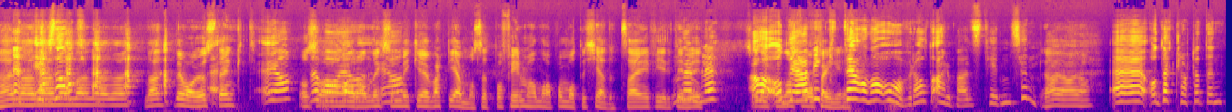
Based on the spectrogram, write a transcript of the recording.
Nei, nei, nei, nei, nei, nei, nei. det var jo stengt. Ja, og så har han liksom ja. ikke vært hjemme og sett på film. Han har på en måte kjedet seg i fire timer. Nemlig. Ja, og det er viktig. Penger. Han har overholdt arbeidstiden sin. Ja, ja, ja. Eh, og det er klart at den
